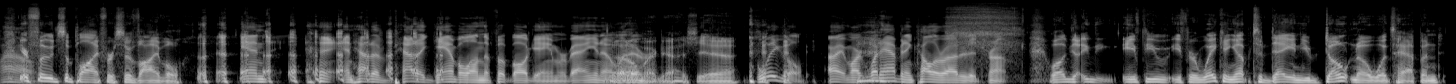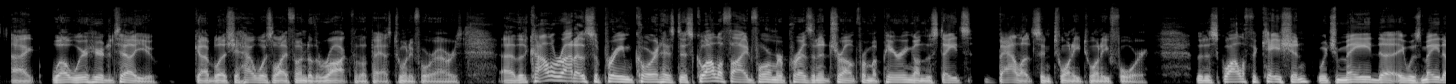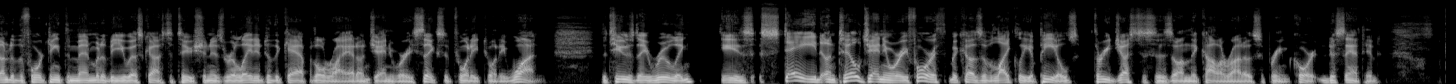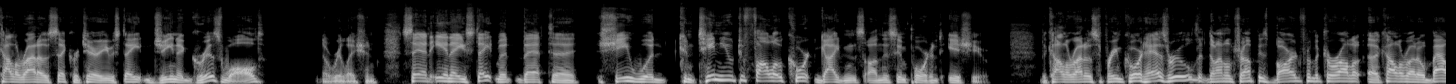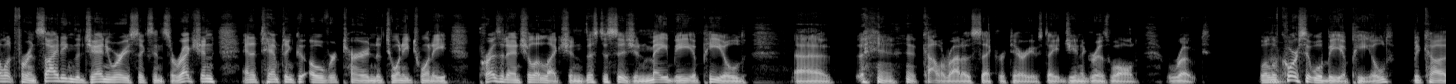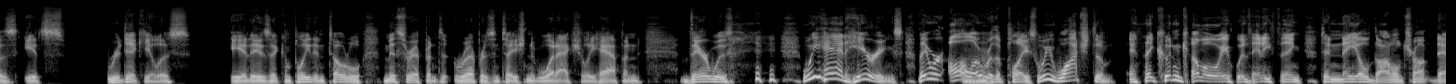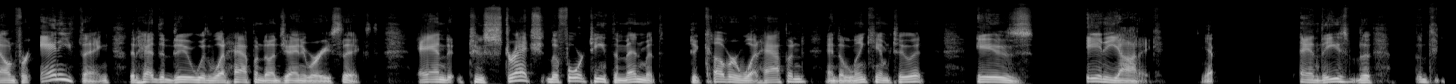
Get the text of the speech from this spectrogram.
Wow. your food supply for survival. and and how to how to gamble on the football game or you know whatever. Oh my gosh, yeah. Legal. All right, Mark. What happened in Colorado to Trump? Well, if you if you're waking up today and you don't know what's happened, I well, we're here to tell you. God bless you. How was life under the rock for the past 24 hours? Uh, the Colorado Supreme Court has disqualified former President Trump from appearing on the state's ballots in 2024. The disqualification, which made uh, it was made under the 14th Amendment of the U.S. Constitution, is related to the Capitol riot on January 6th of 2021. The Tuesday ruling is stayed until January 4th because of likely appeals. Three justices on the Colorado Supreme Court dissented. Colorado Secretary of State Gina Griswold, no relation, said in a statement that uh, she would continue to follow court guidance on this important issue. The Colorado Supreme Court has ruled that Donald Trump is barred from the uh, Colorado ballot for inciting the January 6th insurrection and attempting to overturn the 2020 presidential election. This decision may be appealed, uh, Colorado Secretary of State Gina Griswold wrote. Well, of course, it will be appealed because it's ridiculous. It is a complete and total misrepresentation of what actually happened. There was, we had hearings. They were all Mm-hmm. over the place. We watched them and they couldn't come away with anything to nail Donald Trump down for anything that had to do with what happened on January 6th. And to stretch the 14th Amendment to cover what happened and to link him to it is idiotic. Yep. And these, the,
